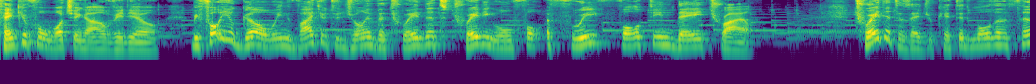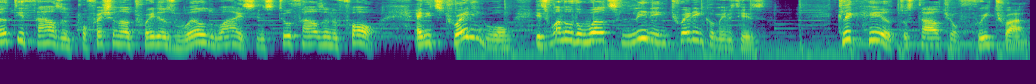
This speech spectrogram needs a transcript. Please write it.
Thank you for watching our video. Before you go, we invite you to join the TradeNet trading room for a free 14-day trial. TradeNet has educated more than 30,000 professional traders worldwide since 2004, and its trading room is one of the world's leading trading communities. Click here to start your free trial.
